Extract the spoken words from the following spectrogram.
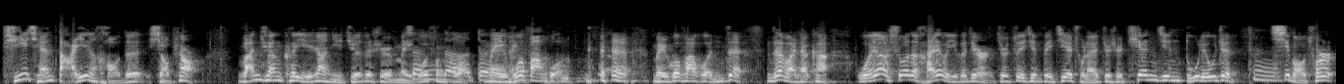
提前打印好的小票。完全可以让你觉得是美国送货，美国发货，美国发货。你再你再往下看，我要说的还有一个地儿，就是最近被揭出来，这是天津独流镇嗯七宝村儿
